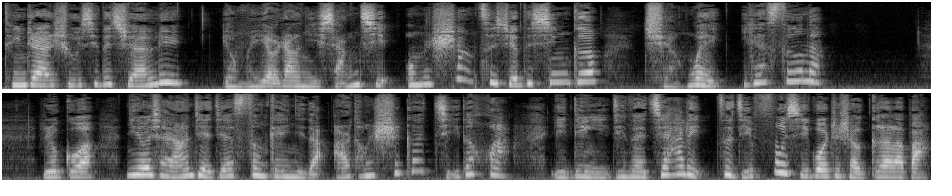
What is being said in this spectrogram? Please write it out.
听着熟悉的旋律，有没有让你想起我们上次学的新歌《全为耶稣》呢？如果你有小羊姐姐送给你的儿童诗歌集的话，一定已经在家里自己复习过这首歌了吧？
